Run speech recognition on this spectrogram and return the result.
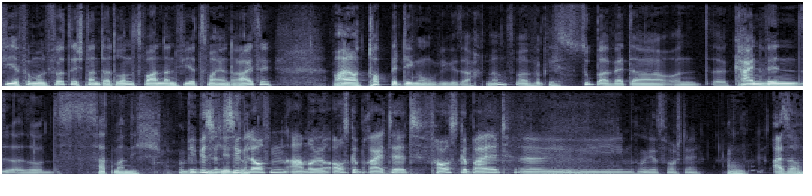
4,45 stand da drin, es waren dann 4,32 waren auch Top-Bedingungen, wie gesagt. Ne? Es war wirklich super Wetter und äh, kein Wind. Also das hat man nicht. Und wie bist du ins Ziel gelaufen? Arme ausgebreitet, Faust geballt? Äh, wie muss man sich das vorstellen? Also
